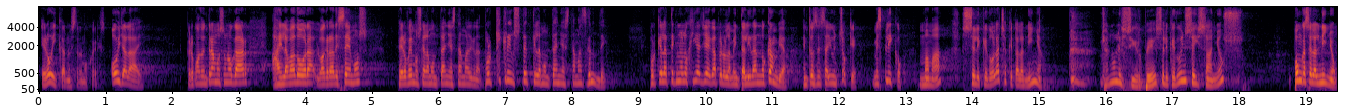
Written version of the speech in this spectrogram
Heroica nuestras mujeres. Hoy ya la hay. Pero cuando entramos a un hogar, hay lavadora, lo agradecemos, pero vemos que la montaña está más grande. ¿Por qué cree usted que la montaña está más grande? Porque la tecnología llega, pero la mentalidad no cambia. Entonces hay un choque. Me explico. Mamá, se le quedó la chaqueta a la niña. Ya no le sirve, se le quedó en seis años. Póngasela al niño.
